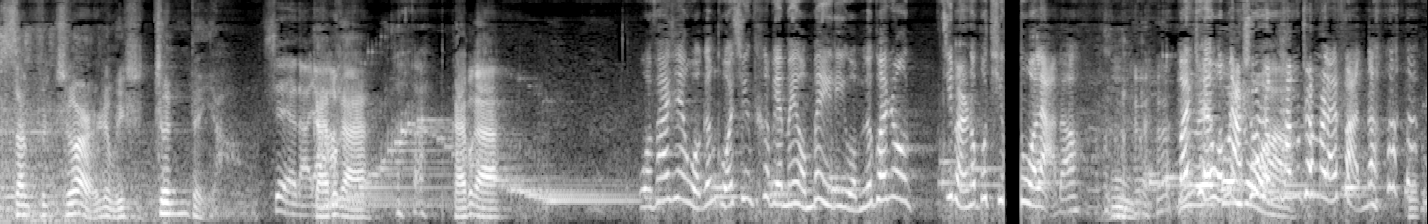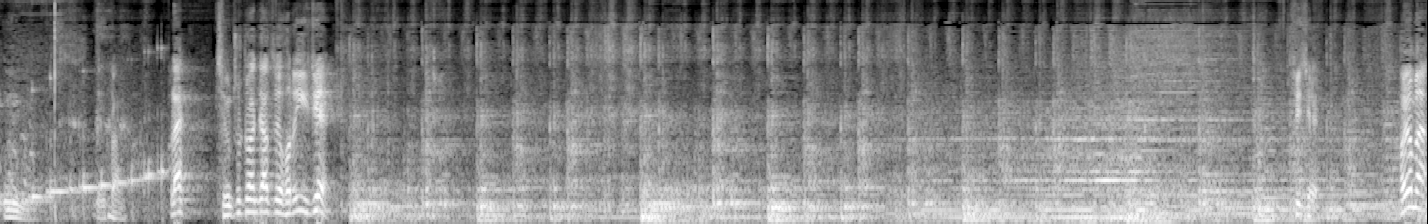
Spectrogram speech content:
三分之二认为是真。的呀。谢谢大家。改不改？改不改？我发现我跟国庆特别没有魅力，我们的观众基本上都不听我俩的，嗯完全我们俩说什么他们专门来反的。嗯，没办法。来，请出专家最后的意见。谢谢，朋友们，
